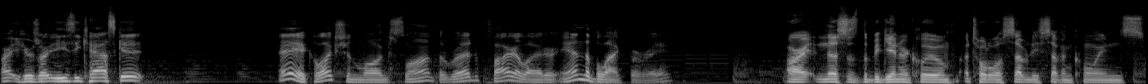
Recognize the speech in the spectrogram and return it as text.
All right, here's our easy casket. Hey, a collection log slot, the red firelighter, and the black beret. All right, and this is the beginner clue. A total of 77 coins.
